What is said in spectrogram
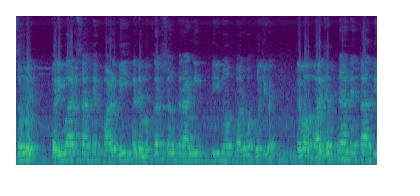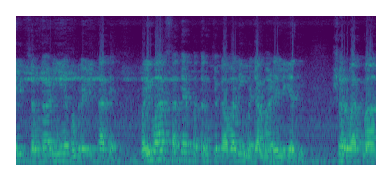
સમય પરિવાર સાથે ફાળવી અને મકર સંક્રાંતિનો પર્વ ઉજવે. તેમાં ભાજપના નેતા દિલીપ સંઘાણીએ અમરેલી ખાતે પરિવાર સાથે પતંગ ચગાવવાની મજા માણેલી હતી. શરૂઆતમાં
